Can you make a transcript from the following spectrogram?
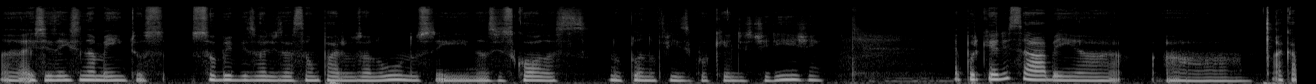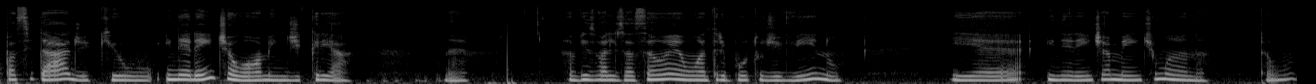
uh, esses ensinamentos sobre visualização para os alunos e nas escolas no plano físico que eles dirigem, é porque eles sabem a, a, a capacidade que o inerente ao homem de criar, né? A visualização é um atributo divino e é inerente à mente humana. Então,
